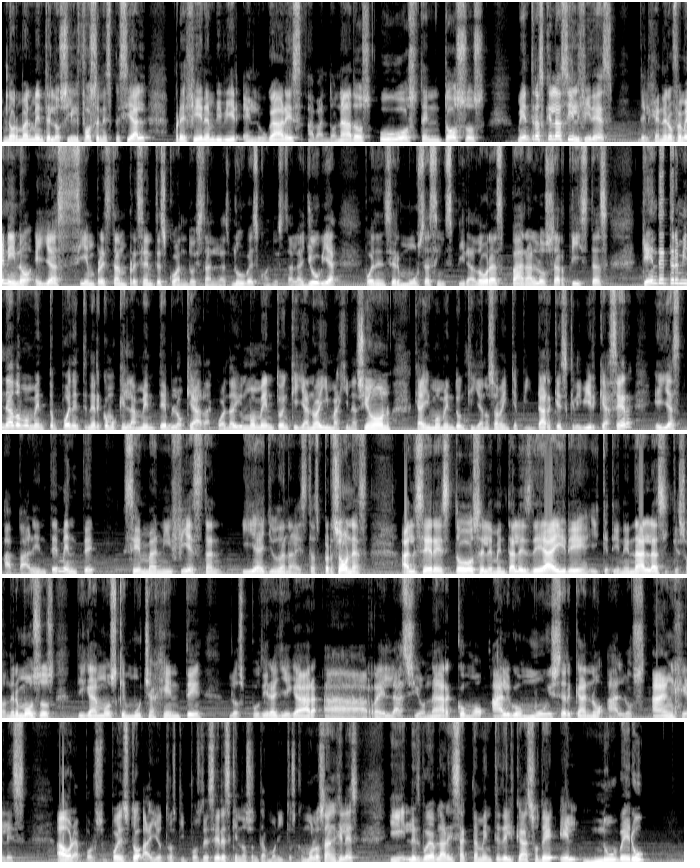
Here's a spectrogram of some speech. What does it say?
Normalmente los silfos en especial prefieren vivir en lugares abandonados u ostentosos, mientras que las sílfides del género femenino, ellas siempre están presentes cuando están las nubes, cuando está la lluvia, pueden ser musas inspiradoras para los artistas que en determinado momento pueden tener como que la mente bloqueada, cuando hay un momento en que ya no hay imaginación, que hay un momento en que ya no saben qué pintar, qué escribir, qué hacer, ellas aparentemente se manifiestan y ayudan a estas personas. Al ser estos elementales de aire y que tienen alas y que son hermosos, digamos que mucha gente los pudiera llegar a relacionar como algo muy cercano a los ángeles. Ahora, por supuesto, hay otros tipos de seres que no son tan bonitos como los ángeles y les voy a hablar exactamente del caso de el Nuberú.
